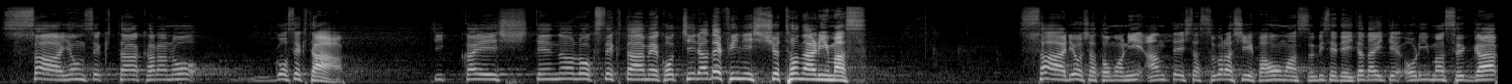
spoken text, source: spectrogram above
さあ4セクターからの5セクター。引き返しての6セクター目。こちらでフィニッシュとなります。さあ両者ともに安定した素晴らしいパフォーマンス見せていただいておりますが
